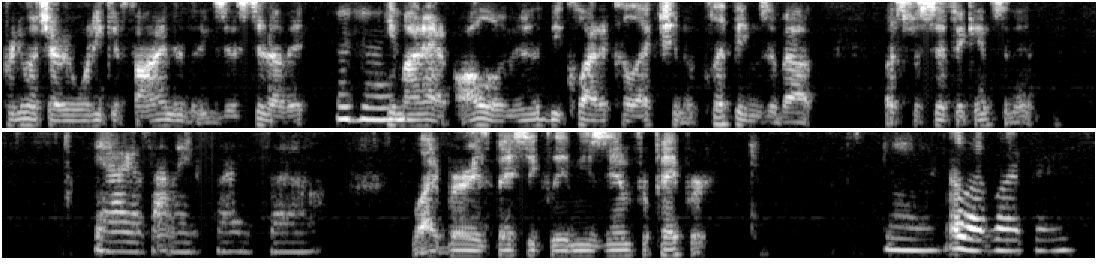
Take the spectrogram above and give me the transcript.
pretty much everyone he could find or that existed of it. hmm He might have had all of them. It would be quite a collection of clippings about a specific incident. Yeah, I guess that makes sense. So, Library is basically a museum for paper. yeah, I love libraries.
